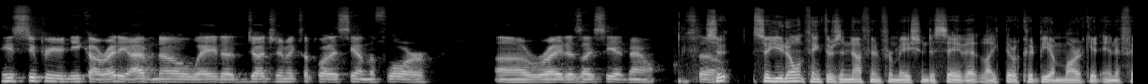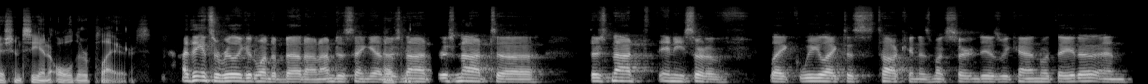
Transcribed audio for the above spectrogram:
he's super unique already. I have no way to judge him except what I see on the floor, uh, right as I see it now. So, So, so you don't think there's enough information to say that like there could be a market inefficiency in older players? I think it's a really good one to bet on. I'm just saying, yeah, there's Okay. not there's not uh, there's not any sort of like we like to talk in as much certainty as we can with data and.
